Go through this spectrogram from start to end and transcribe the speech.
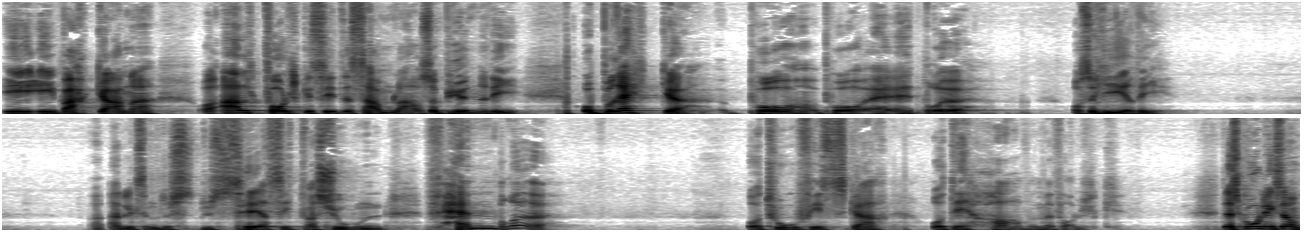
i, i bakkene, og alt folket sitter samla, og så begynner de å brekke på, på et brød, og så gir de. Liksom, du, du, ser situasjonen. Fem brød og to fisker, og det havet med folk. Det skulle liksom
